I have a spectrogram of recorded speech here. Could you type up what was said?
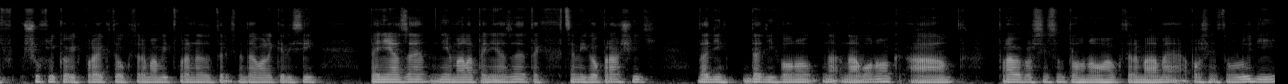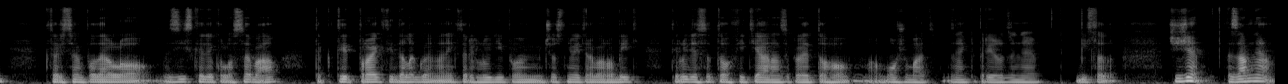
tých šuflíkových projektov, ktoré mám vytvorené, do ktorých sme dávali kedysi peniaze, nie malé peniaze, tak chcem ich oprášiť, dať ich, dať ich vonok, na, na vonok a práve som toho know-how, ktoré máme a som ľudí, ktorí sa mi podarilo získať okolo seba, tak tie projekty delegujem na niektorých ľudí, poviem čo s nimi treba robiť. Tí ľudia sa toho chytia a na základe toho no, môžu mať nejaký prirodzene výsledok. Čiže za mňa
